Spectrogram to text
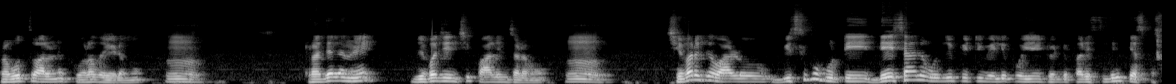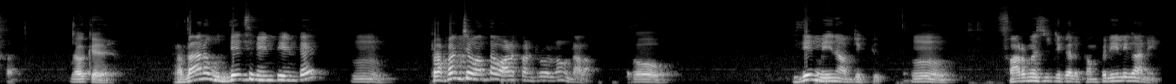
ప్రభుత్వాలను కూలదోయడము ప్రజలని విభజించి పాలించడము. చివరికి వాళ్ళు విసుగు పుట్టి దేశాలు వదిలిపెట్టి వెళ్ళిపోయేటువంటి పరిస్థితికి తీసుకొస్తారు. ఓకే. ప్రధాన ఉద్దేశం ఏంటి అంటే ప్రపంచం అంతా వాళ్ళ కంట్రోల్లో ఉండాలి? ఓ. ఇదే మెయిన్ ఆబ్జెక్టివ్. ఫార్మస్యూటికల్ కంపెనీలు కానీ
